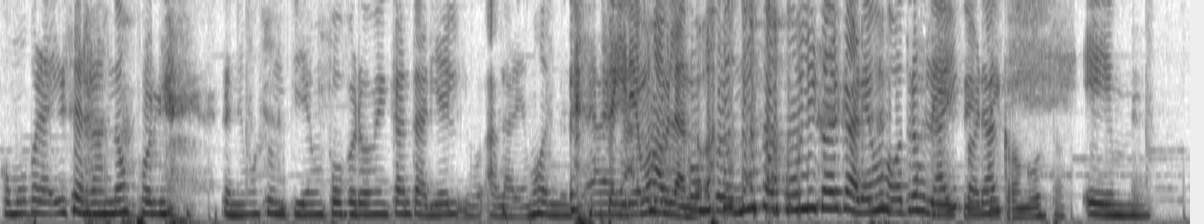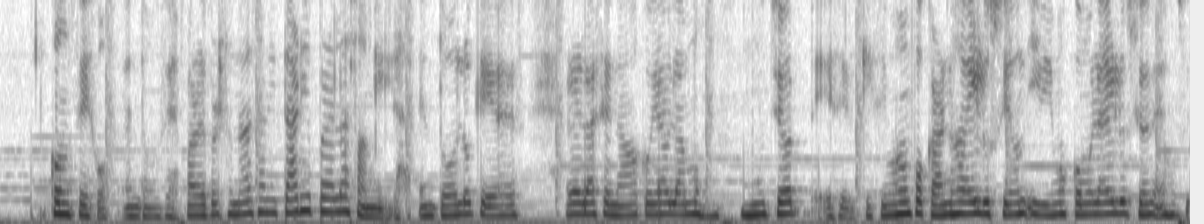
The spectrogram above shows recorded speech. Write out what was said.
como para ir cerrando, porque tenemos un tiempo, pero me encantaría y hablaremos. Seguiremos hablando. Compromiso público de que haremos otros sí, sí, sí, con gusto. Em, consejos, entonces, para el personal sanitario y para las familias, en todo lo que es relacionado, que hoy hablamos mucho, es decir, quisimos enfocarnos a la ilusión y vimos cómo la ilusión es,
